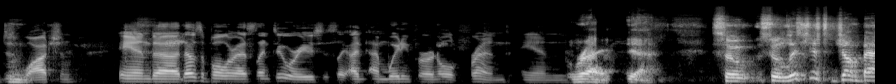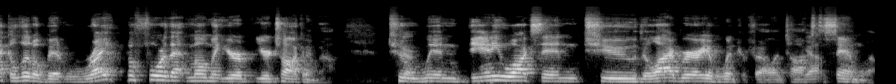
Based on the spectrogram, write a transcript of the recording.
just Mhm. watching. And uh, that was a bowler ass line too, where he was just like, I, "I'm waiting for an old friend," and Right. Yeah. So so let's just jump back a little bit right before that moment you're you're talking about to Sure. when Dany walks into the library of Winterfell and talks Yeah. to Samuel.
